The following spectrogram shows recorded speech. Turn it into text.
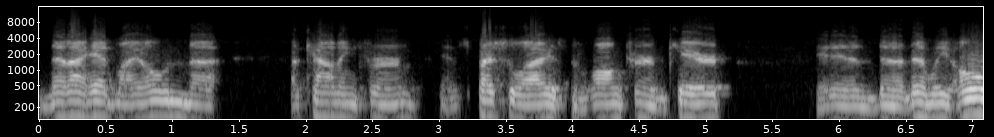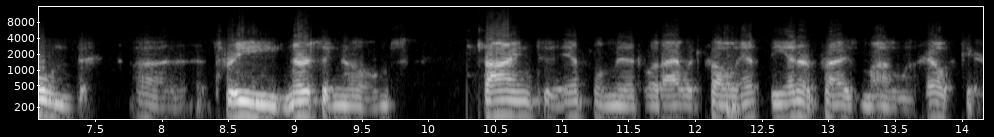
And then I had my own uh, accounting firm and specialized in long-term care, and uh, then we owned uh, three nursing homes, trying to implement what I would call the enterprise model of healthcare.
